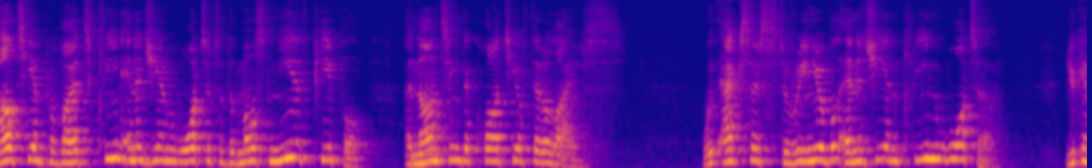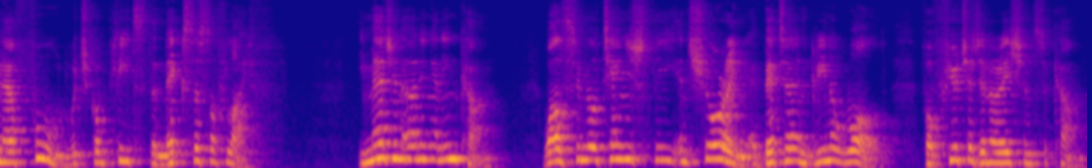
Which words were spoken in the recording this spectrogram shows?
LTM provides clean energy and water to the most needed people, enhancing the quality of their lives. With access to renewable energy and clean water, you can have food which completes the nexus of life. Imagine earning an income while simultaneously ensuring a better and greener world for future generations to come.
